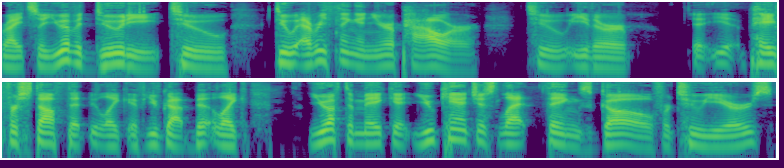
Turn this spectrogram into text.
right? So you have a duty to do everything in your power to either eh, pay for stuff that like if you've got like you have to make it you can't just let things go for 2 years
